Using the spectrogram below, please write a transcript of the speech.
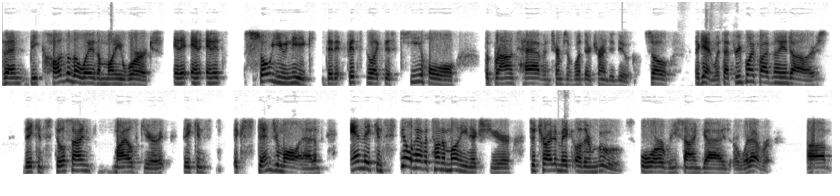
then because of the way the money works, and it, and, and it's so unique that it fits to like this keyhole the Browns have in terms of what they're trying to do. So again, with that 3.5 million dollars, they can still sign Myles Garrett, they can extend Jamal Adams, and they can still have a ton of money next year to try to make other moves or re-sign guys or whatever. Um,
